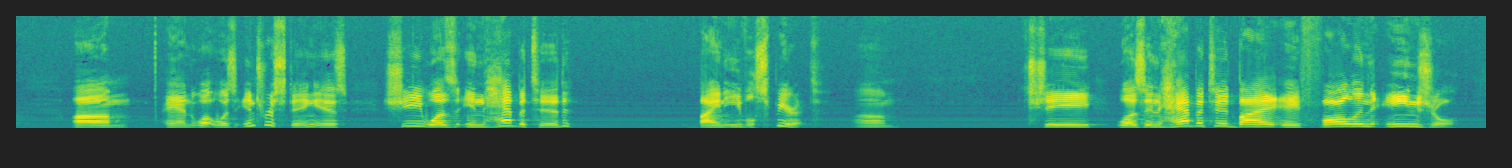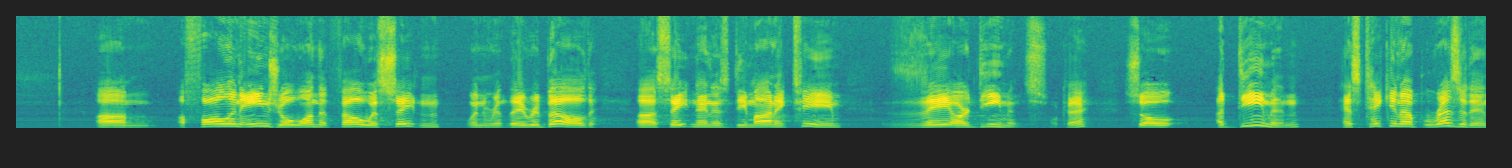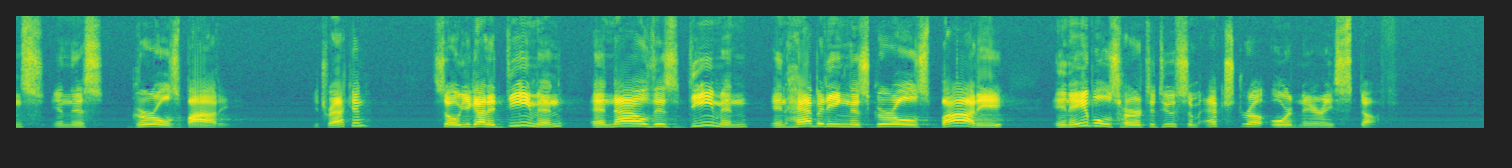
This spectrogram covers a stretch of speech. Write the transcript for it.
Um, and what was interesting is she was inhabited by an evil spirit. Um, she was inhabited by a fallen angel. Um, a fallen angel, one that fell with Satan when re- they rebelled, uh, Satan and his demonic team, they are demons, okay? So a demon has taken up residence in this girl's body. You tracking? So you got a demon, and now this demon inhabiting this girl's body enables her to do some extraordinary stuff.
